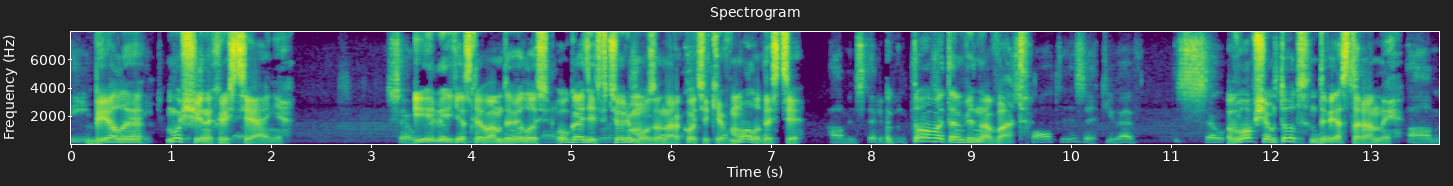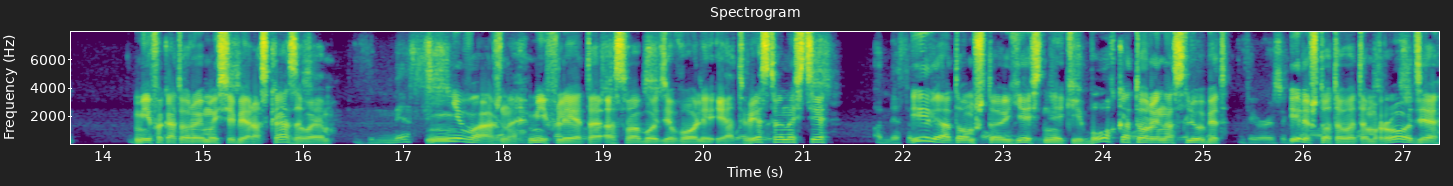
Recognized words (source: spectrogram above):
белые, мужчины-христиане. Или, если вам довелось угодить в тюрьму за наркотики в молодости, кто в этом виноват? В общем, тут две стороны. Мифы, которые мы себе рассказываем, неважно, миф ли это о свободе воли и ответственности – или о том, что есть некий бог, который нас любит, или что-то в этом роде.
